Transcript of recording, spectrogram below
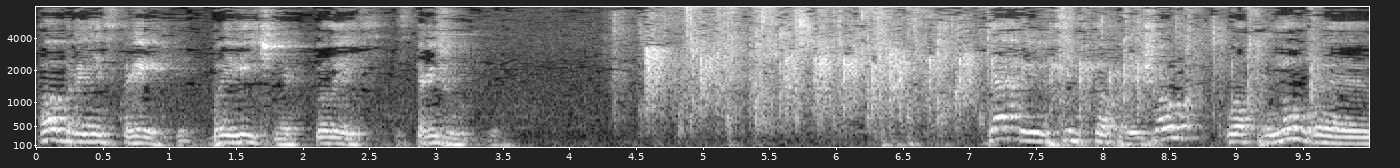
обрані стригти, бо вічних колись стрижуть. Дякую всім, хто прийшов. От, ну, е,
